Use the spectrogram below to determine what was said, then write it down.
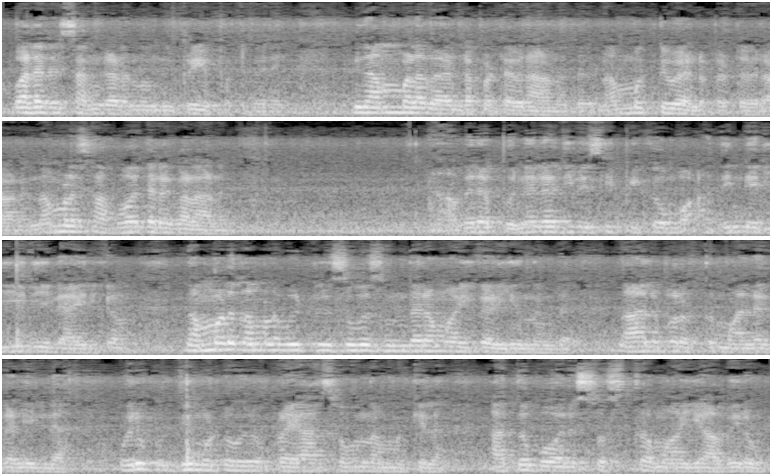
വളരെ സങ്കടം തോന്നി. പ്രിയപ്പെട്ടവരെ നമ്മളെ വേണ്ടപ്പെട്ടവരാണത്. നമുക്ക് വേണ്ടപ്പെട്ടവരാണ്. നമ്മളെ സഹോദരങ്ങളാണ്. അവരെ പുനരധിവസിപ്പിക്കുമ്പോൾ അതിന്റെ രീതിയിലായിരിക്കണം. നമ്മൾ നമ്മുടെ വീട്ടിൽ സുഖസുന്ദരമായി കഴിയുന്നുണ്ട്. നാലുപുറത്ത് മലകളില്ല. ഒരു ബുദ്ധിമുട്ടും ഒരു പ്രയാസവും നമുക്കില്ല. അതുപോലെ സ്വസ്ഥമായി അവരും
